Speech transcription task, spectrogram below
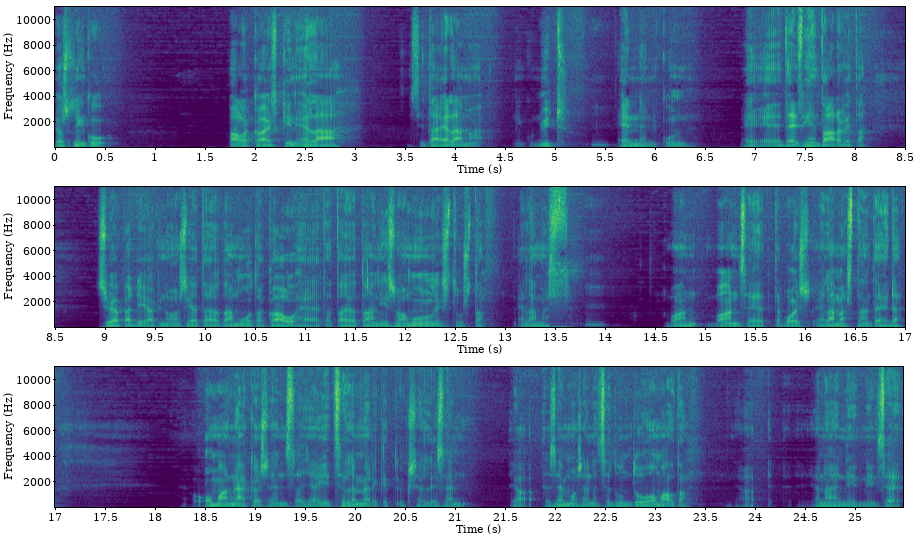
jos niin kuin alkaiskin elää sitä elämää niin kuin nyt ennen kuin, ei, et ei siihen tarvita syöpädiagnoosia tai jotain muuta kauheata tai jotain isoa mullistusta elämässä, vaan, vaan se, että voisi elämästään tehdä oman näköisensä ja itselle merkityksellisen ja, ja semmoisen, että se tuntuu omalta. Ja, ja näin, niin, niin se,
